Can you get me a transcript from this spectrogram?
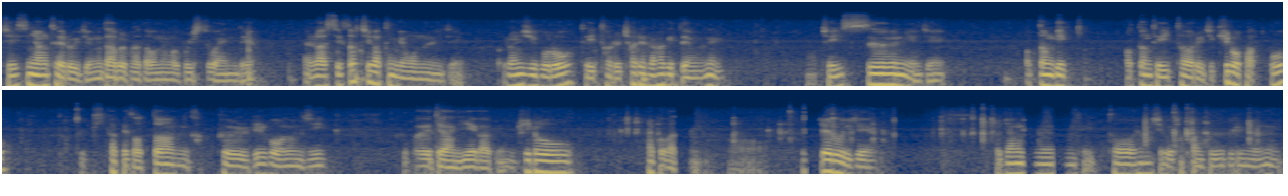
제이슨 형태로 이제 응답을 받아오는 걸 보실 수가 있는데요. 엘라스틱 서치 같은 경우는 이제 이런 식으로 데이터를 처리를 하기 때문에 어, 제이슨이 이제 어떤 게 어떤 데이터를 이제 키로 받고 그 키 값에서 어떤 값을 읽어오는지 그거에 대한 이해가 좀 필요할 것 같아요. 어, 실제로 이제 저장되는 데이터 형식을 잠깐 보여드리면은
